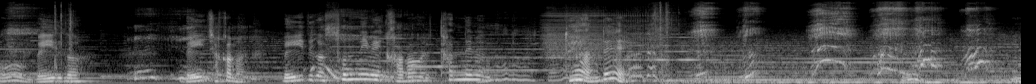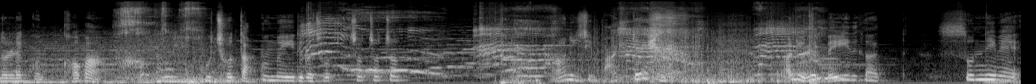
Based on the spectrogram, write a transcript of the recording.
오 메이드가 메이 잠깐만 메이드가 손님의 가방을 탐내면 돼 안 돼? 오, 놀랬군. 거봐. 오, 저 나쁜 메이드가 저 저 저 저. 아니 이제 맞대? 아니 왜 메이드가 손님의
